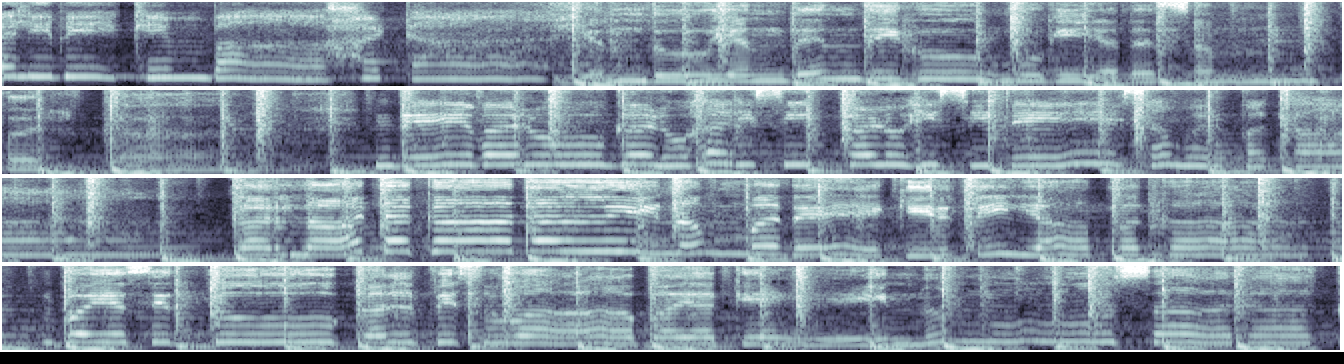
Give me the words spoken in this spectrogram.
ಕಲಿಬೇಕೆಂಬ ಹಠ. ಎಂದು ಎಂದೆಂದಿಗೂ ಮುಗಿಯದ ಸಂಪರ್ಕ. ದೇವರುಗಳು ಹರಿಸಿ ಕಳುಹಿಸಿದೆ ಸಮರ್ಪಕ. ಕರ್ನಾಟಕದಲ್ಲಿ ನಮ್ಮದೇ ಕೀರ್ತಿಯಾಪಕ ಬಯಸಿದ್ದು ಕಲ್ಪಿಸುವ ಬಯಕೆ ಇನ್ನೂ ಸಾರಕ.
